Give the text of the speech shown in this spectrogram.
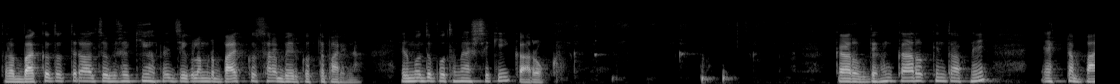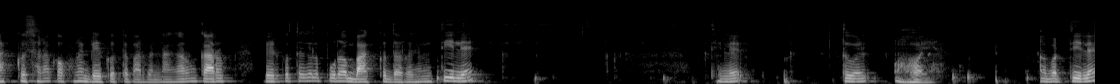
তাহলে বাক্যতত্ত্বের আলোচ্য বিষয় কী হবে? যেগুলো আমরা বাক্য ছাড়া বের করতে পারি না। এর মধ্যে প্রথমে আসছে কি? কারক। কারক। দেখুন, কারক কিন্তু আপনি একটা বাক্য ছাড়া কখনোই বের করতে পারবেন না। কারণ কারক বের করতে গেলে পুরো বাক্য দরকার। যেমন তিলে তিলে তৈল হয়। আবার তিলে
